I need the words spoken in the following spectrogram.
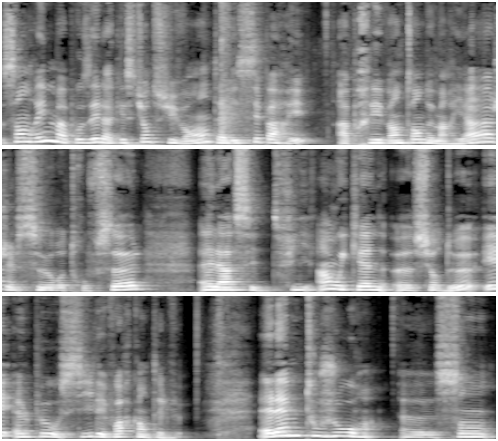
Sandrine m'a posé la question suivante. Elle est séparée après 20 ans de mariage, elle se retrouve seule. Elle a ses filles un week-end euh, sur deux et elle peut aussi les voir quand elle veut. Elle aime toujours euh, son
